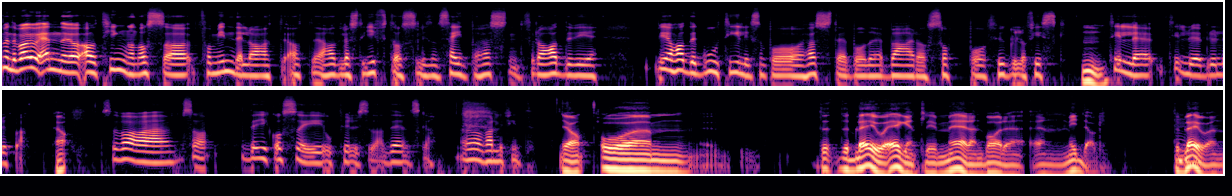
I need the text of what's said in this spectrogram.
Men det var jo en av tingene også for min del at, at jeg hadde lyst til å gifte oss liksom sent på høsten. For da hadde vi vi hadde god tid liksom på å høste både bær og sopp og fugl og fisk til, til bryllupet. Ja. Så det, var, så det gikk også i oppfyllelse, da, det ønsket. Det var veldig fint. Ja, og um, det, det ble jo egentlig mer enn bare en middag. Det ble jo en,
